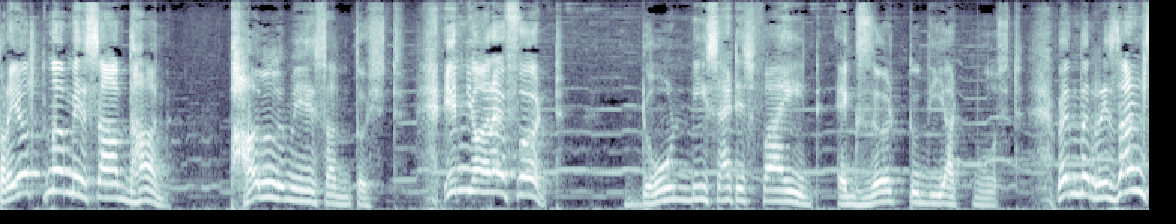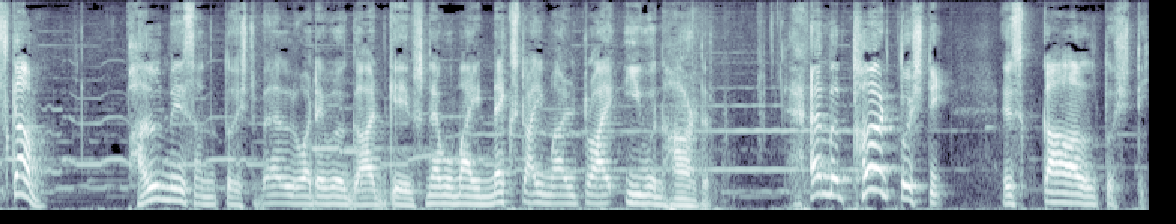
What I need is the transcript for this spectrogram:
प्रयत्न में सावधान, फल में संतुष्ट। In your effort, don't be satisfied, exert to the utmost. When the results come, phal mein santusht. Well, whatever God gives, never mind. Next time I'll try even harder. And the third tushti is kal tushti.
